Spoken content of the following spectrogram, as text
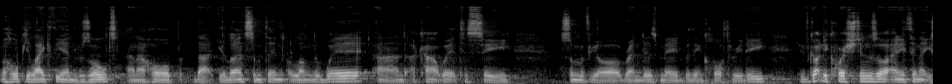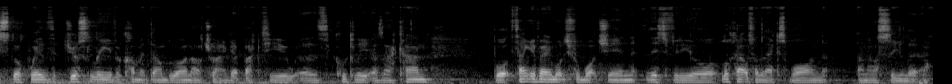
I hope you like the end result and I hope that you learned something along the way and I can't wait to see some of your renders made within CLO 3D. If you've got any questions or anything that you're stuck with, just leave a comment down below and I'll try and get back to you as quickly as I can. But thank you very much for watching this video. Look out for the next one and I'll see you later.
